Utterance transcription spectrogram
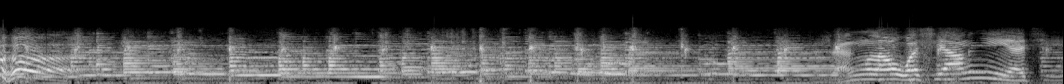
人老我想年轻。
